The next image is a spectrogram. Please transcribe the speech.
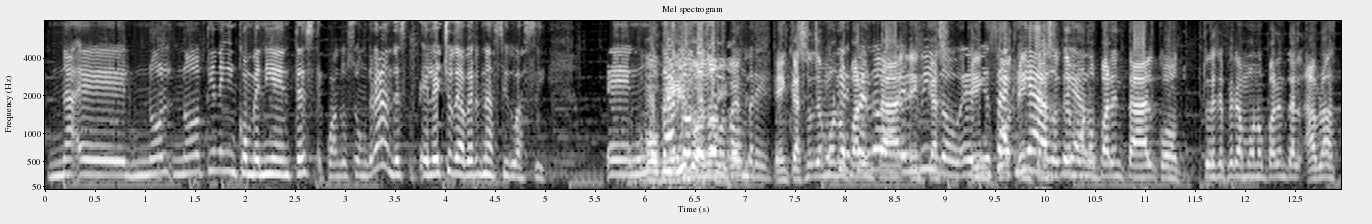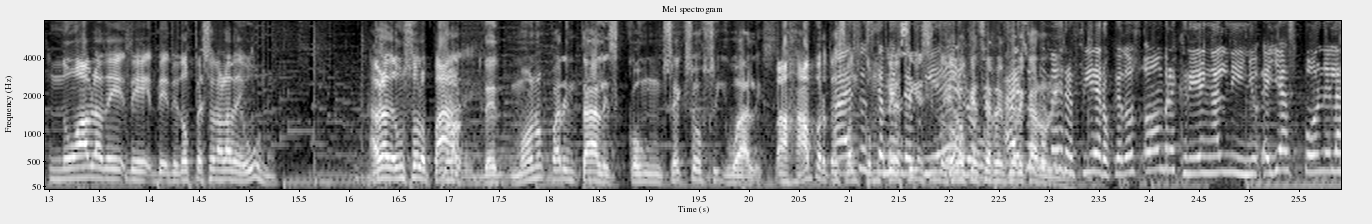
na- eh, no, no tienen inconvenientes cuando son grandes, el hecho de haber nacido así. En un hogar donde no, hombres. En casos de Es que, monoparental, perdón, en, caso- en en de criado. monoparental, cuando tú te refieres a monoparental, habla, no habla de, de- de- de dos personas, habla de uno. Habla de un solo padre. No, de monoparentales con sexos iguales. Ajá, pero son como que me siguen siendo refiero. Es lo que se refiere a eso es que Carolina. me refiero, que dos hombres críen al niño, ellas pone la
